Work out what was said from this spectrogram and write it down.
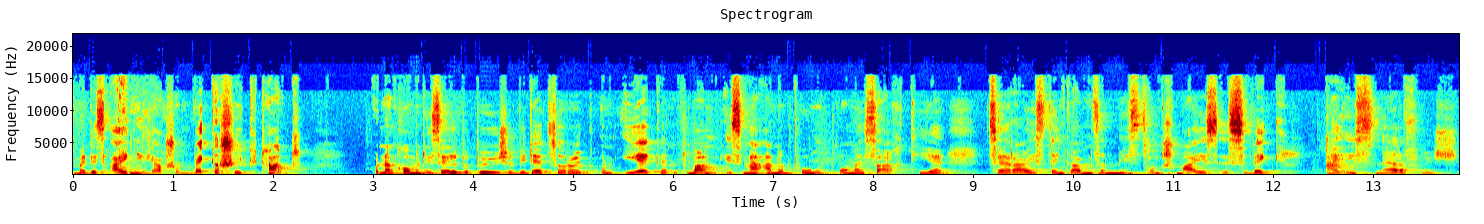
man das eigentlich auch schon weggeschickt hat. Und dann kommen dieselben Böse wieder zurück und irgendwann ist man an einem Punkt, wo man sagt, hier zerreißt den ganzen Mist und schmeißt es weg. Man ist nervlich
